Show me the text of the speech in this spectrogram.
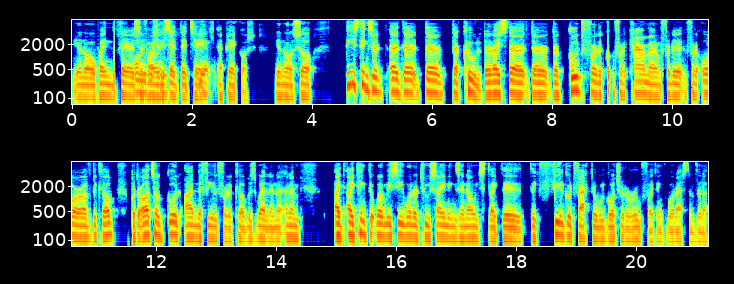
You know, when the players 100%. have already said they'd take yeah. a pay cut. You know, so these things are uh, they're they're they're cool. They're nice. They're they're they're good for the for the karma and for the for the aura of the club, but they're also good on the field for the club as well. And and I'm I, I think that when we see one or two signings announced, like the the feel good factor will go through the roof. I think about Aston Villa.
